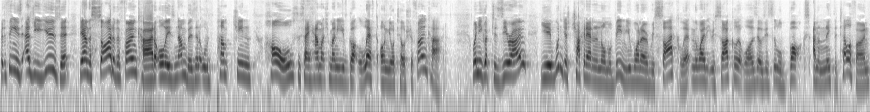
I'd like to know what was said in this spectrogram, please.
But the thing is, as you used it, down the side of the phone card are all these numbers, and it would punch in holes to say how much money you've got left on your Telstra phone card. When you got to zero, you wouldn't just chuck it out in a normal bin, you want to recycle it. And the way that you recycle it was there was this little box underneath the telephone,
